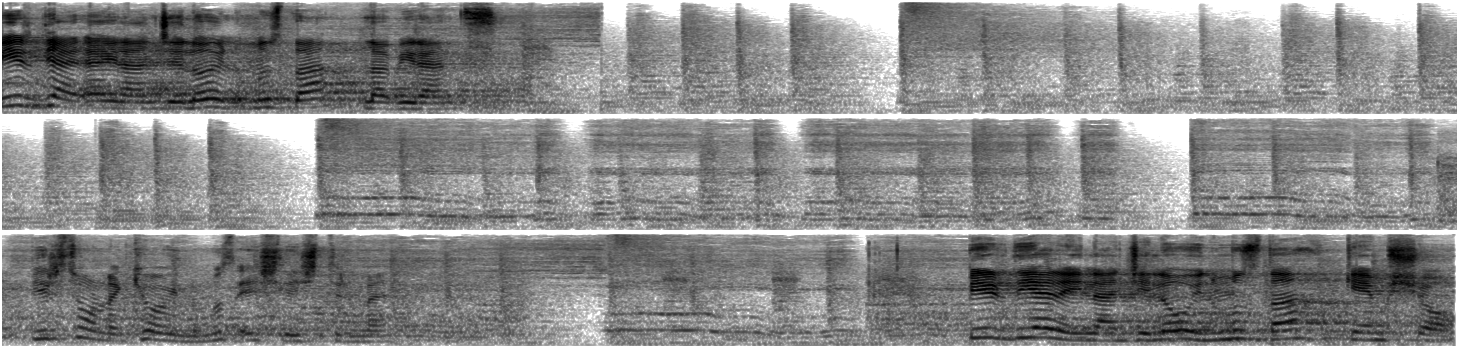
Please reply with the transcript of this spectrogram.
Bir diğer eğlenceli oyunumuz da Labirent. Bir sonraki oyunumuz eşleştirme. Bir diğer eğlenceli oyunumuz da Game Show.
